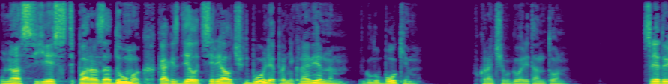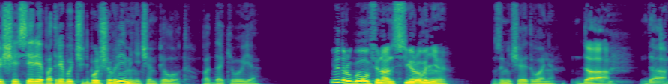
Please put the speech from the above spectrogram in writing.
У нас есть пара задумок, как сделать сериал чуть более проникновенным, глубоким, вкратчиво говорит Антон. Следующая серия потребует чуть больше времени, чем пилот, поддакиваю я. И другого финансирования, замечает Ваня. Да, да,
